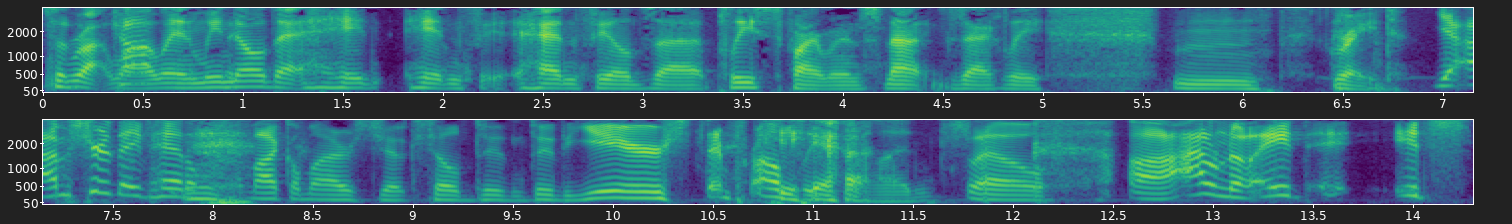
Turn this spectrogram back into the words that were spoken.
So the Right. Well, and we know that Hay- Hayden, Haddonfield's, uh, police department's not exactly, mm, great. Yeah, I'm sure they've had a lot of Michael Myers jokes told to them through the years. They're probably Yeah. done. So uh, I don't know. It, it, it's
